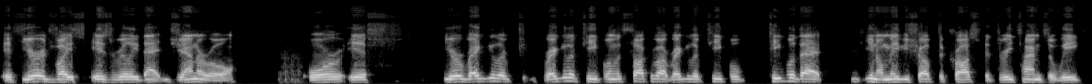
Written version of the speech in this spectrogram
if your advice is really that general, or if your regular regular people. And let's talk about regular people, people that you know, maybe show up to CrossFit three times a week.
